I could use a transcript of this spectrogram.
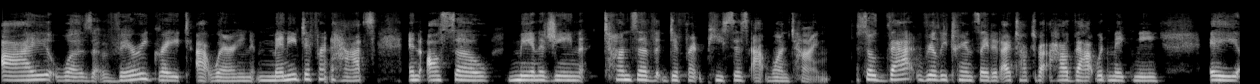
I was very great at wearing many different hats and also managing tons of different pieces at one time. So that really translated. I talked about how that would make me a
